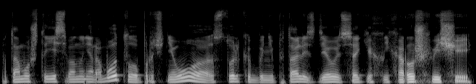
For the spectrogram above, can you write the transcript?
потому что если бы оно не работало, против него столько бы не пытались сделать всяких нехороших вещей.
